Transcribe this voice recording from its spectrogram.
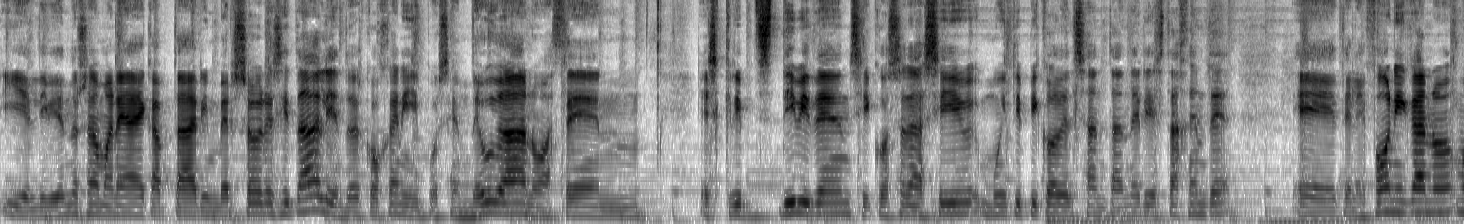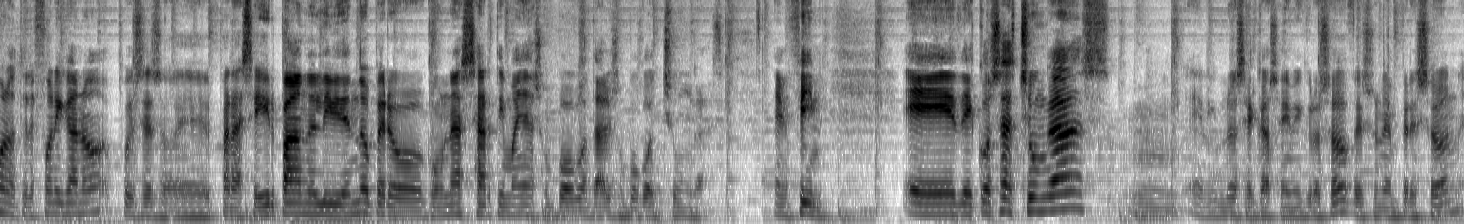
y el dividendo es una manera de captar inversores y tal, y entonces cogen y pues endeudan o hacen scripts dividends y cosas así, muy típico del Santander y esta gente eh, telefónica, no, bueno, telefónica no, pues eso, eh, para seguir pagando el dividendo, pero con unas artimañas un poco contables, un poco chungas. En fin, eh, de cosas chungas, mm, no es el caso de Microsoft, es una impresión,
